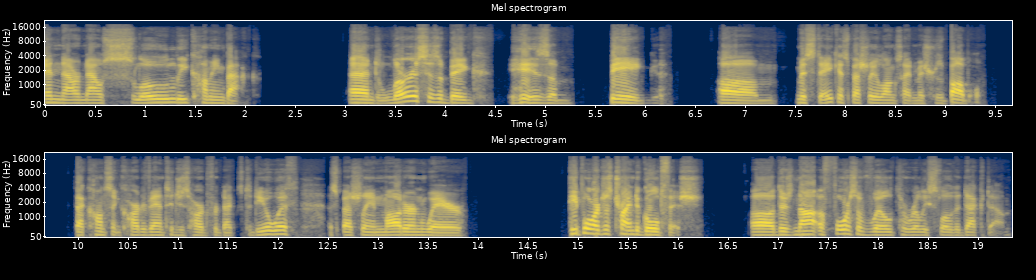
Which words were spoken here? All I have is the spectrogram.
and are now slowly coming back. And Lurrus is a big is a big um, mistake, especially alongside Mishra's Bauble. That constant card advantage is hard for decks to deal with, especially in modern where people are just trying to goldfish. Uh, there's not a force of will to really slow the deck down.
